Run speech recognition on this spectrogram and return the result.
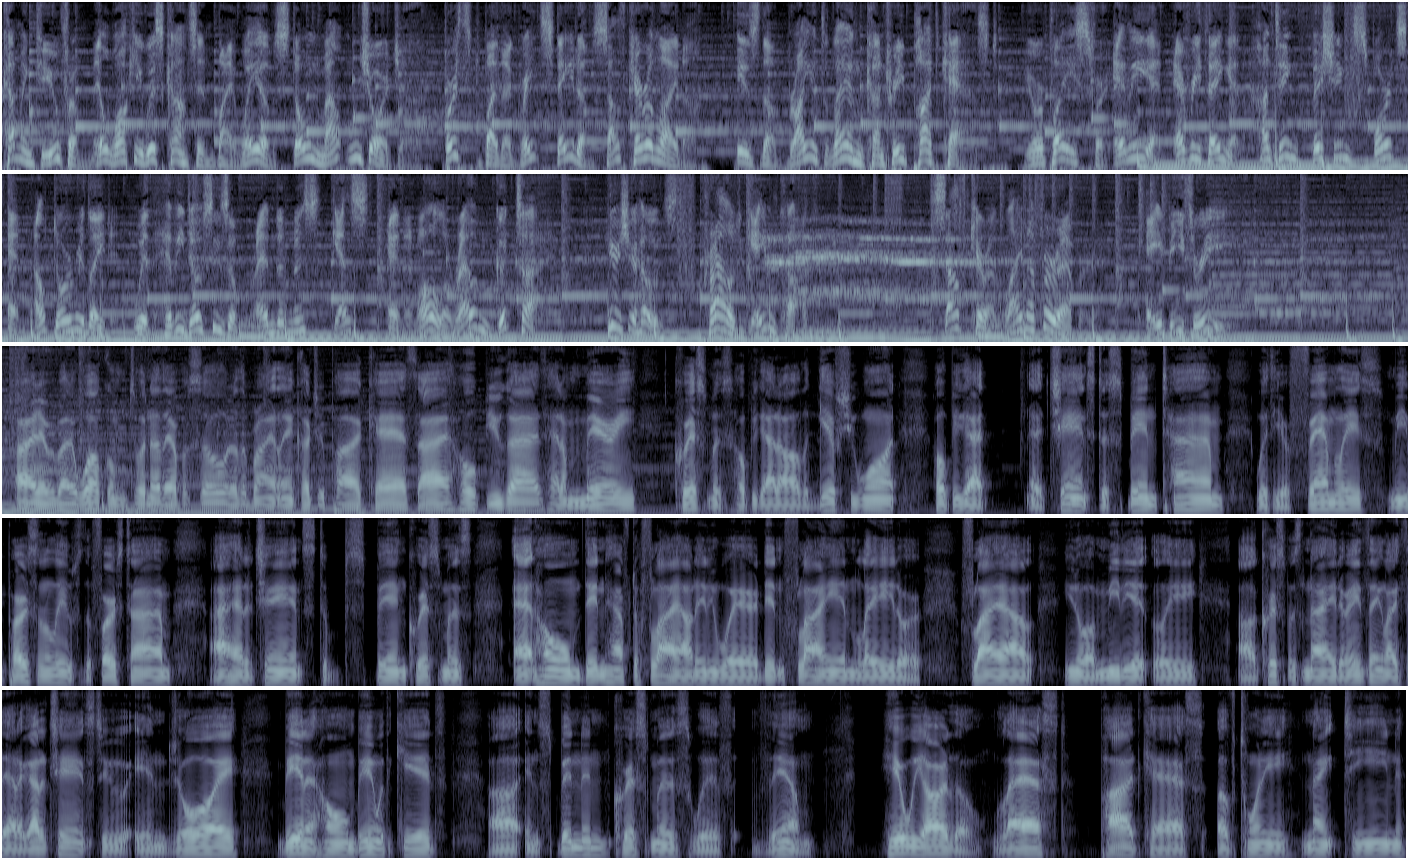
Coming to you from Milwaukee, Wisconsin by way of Stone Mountain, Georgia. Birthed by the great state of South Carolina is the Bryant Land Country Podcast. Your place for any and everything in hunting, fishing, sports, and outdoor related, with heavy doses of randomness, guests, and an all around good time. Here's your host, proud Gamecock, South Carolina Forever, AB3. All right, everybody, welcome to another episode of the Bryant Land Country Podcast. I hope you guys had a Merry Christmas. Hope you got all the gifts you want. Hope you got a chance to spend time with your families. Me personally, it was the first time I had a chance to spend Christmas at home. Didn't have to fly out anywhere. Didn't fly in late or fly out, you know, immediately uh, Christmas night or anything like that. I got a chance to enjoy being at home, being with the kids, uh, and spending Christmas with them. Here we are, though, last podcast of 2019.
